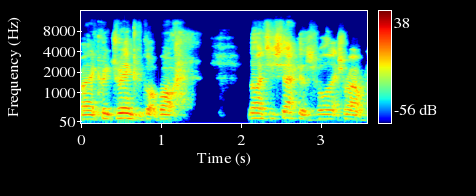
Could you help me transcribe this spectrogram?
Right, a quick drink. We've got about 90 seconds for the next round.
